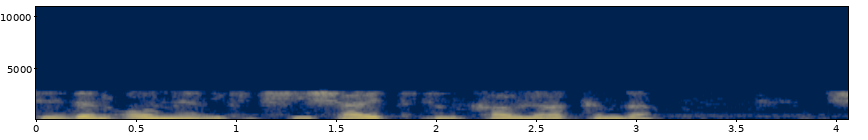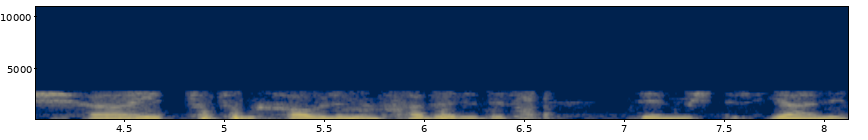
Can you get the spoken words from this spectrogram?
sizden olmayan iki kişiyi şahit tutun kavli hakkında şahit tutun kavlinin haberidir denmiştir. Yani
